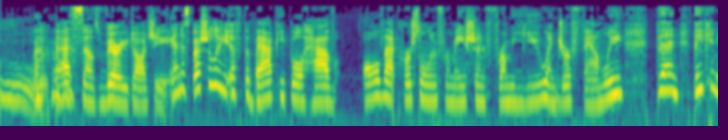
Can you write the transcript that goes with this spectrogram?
Ooh, that sounds very dodgy. And especially if the bad people have all that personal information from you and your family, then they can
